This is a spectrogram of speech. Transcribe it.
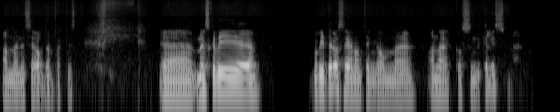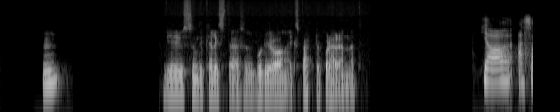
använder sig av den faktiskt. Eh, men ska vi eh, gå vidare och säga någonting om eh, anarkosyndikalism? Mm. Vi är ju syndikalister så vi borde ju vara experter på det här ämnet. Ja, alltså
